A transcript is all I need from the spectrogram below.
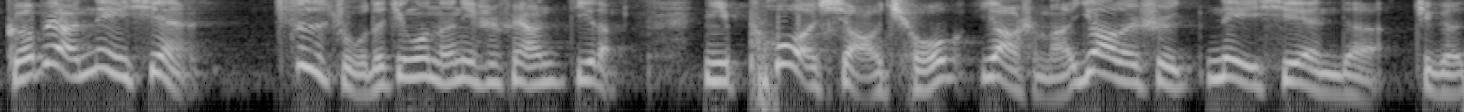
戈贝尔内线自主的进攻能力是非常低的，你破小球要什么？要的是内线的这个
